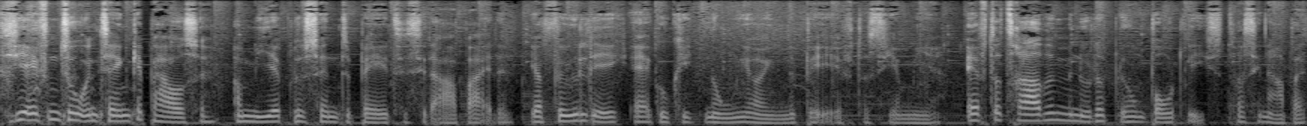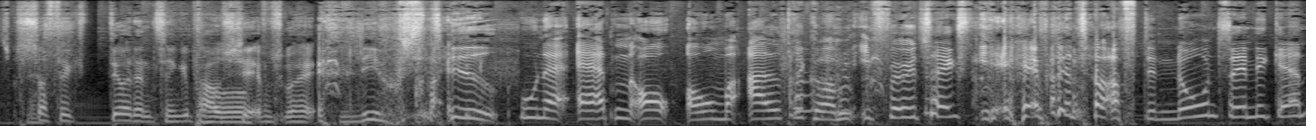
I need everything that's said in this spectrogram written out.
Chefen tog en tænkepause, og Mia blev sendt tilbage til sit arbejde. Jeg følte ikke, at jeg kunne kigge nogen i øjnene bagefter, siger Mia. Efter 30 minutter blev hun bortvist fra sin arbejdsplads. Så fik, det var den tænkepause, chefen skulle have. livstid. Hun er 18 år, og må aldrig komme i Føtex i Æbletofte nogensinde igen.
